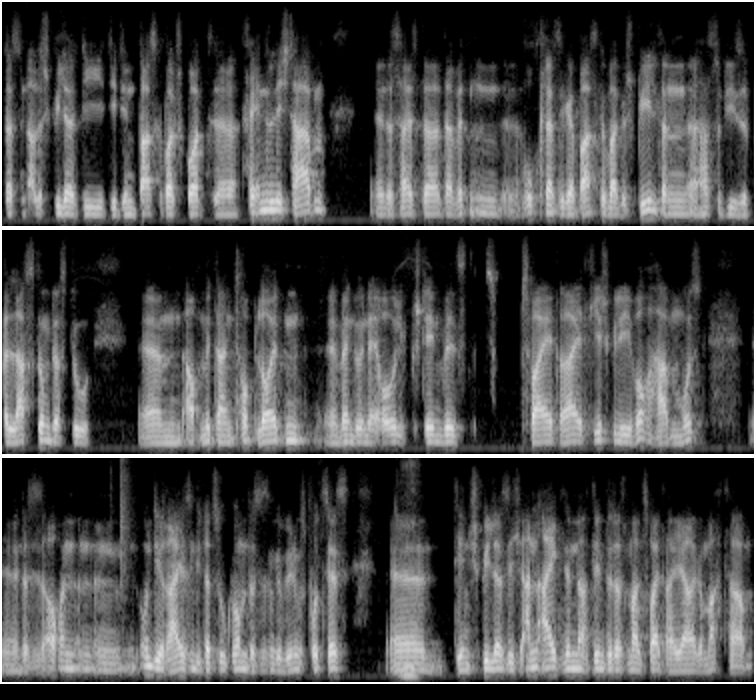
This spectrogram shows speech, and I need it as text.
das sind alles Spieler, die, die den Basketballsport äh, verinnerlicht haben. Äh, das heißt, da, da wird ein hochklassiger Basketball gespielt. Dann hast du diese Belastung, dass du ähm, auch mit deinen Top-Leuten, äh, wenn du in der Euroleague bestehen willst, zwei, drei, vier Spiele die Woche haben musst. Äh, das ist auch ein, ein, und die Reisen, die dazukommen, das ist ein Gewöhnungsprozess, äh, den Spieler sich aneignen, nachdem sie das mal zwei, drei Jahre gemacht haben.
